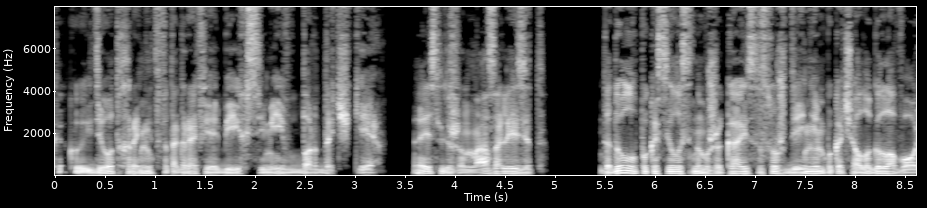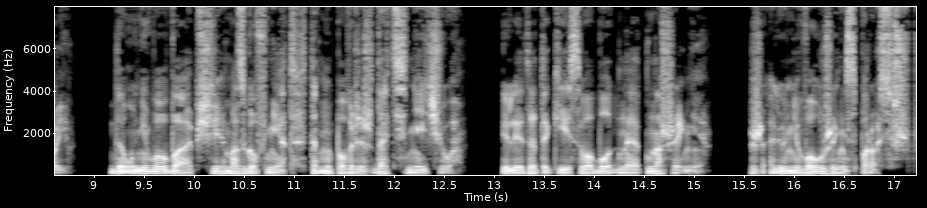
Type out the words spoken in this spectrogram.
Какой идиот хранит фотографии обеих семей в бардачке? А если жена залезет? Додола покосилась на мужика и с осуждением покачала головой. Да у него вообще мозгов нет, там и повреждать нечего. Или это такие свободные отношения? Жаль, у него уже не спросишь.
